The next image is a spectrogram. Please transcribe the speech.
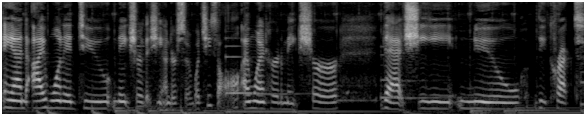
and I wanted to make sure that she understood what she saw. I wanted her to make sure that she knew the correct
